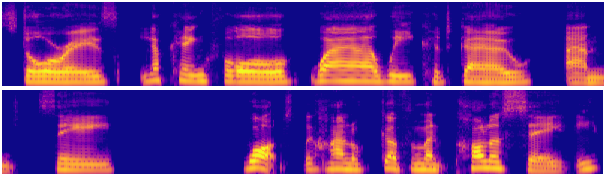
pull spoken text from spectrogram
stories, looking for where we could go and see what the kind of government policy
